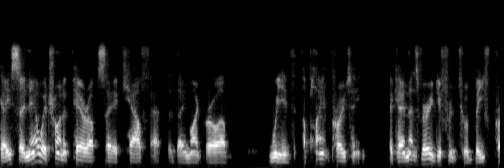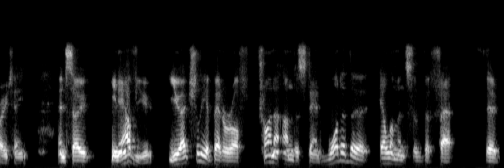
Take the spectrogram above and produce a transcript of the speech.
Okay, so now we're trying to pair up, say, a cow fat that they might grow up with a plant protein. Okay, and that's very different to a beef protein. And so, in our view, you actually are better off trying to understand what are the elements of the fat that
